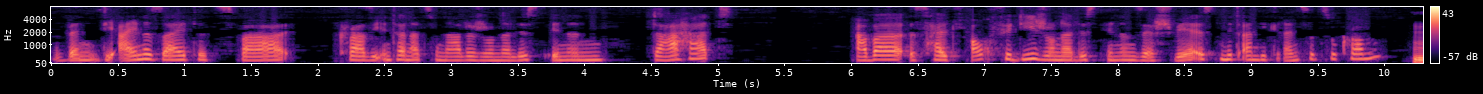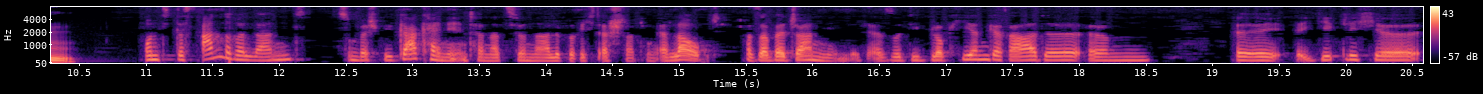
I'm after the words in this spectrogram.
wenn die eine Seite zwar quasi internationale JournalistInnen da hat, aber es halt auch für die JournalistInnen sehr schwer ist, mit an die Grenze zu kommen. Hm. Und das andere Land zum Beispiel gar keine internationale Berichterstattung erlaubt. Aserbaidschan nämlich. Also die blockieren gerade ähm, äh, jegliche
